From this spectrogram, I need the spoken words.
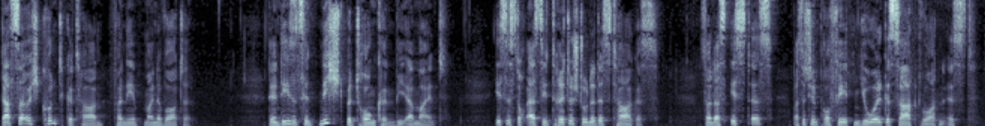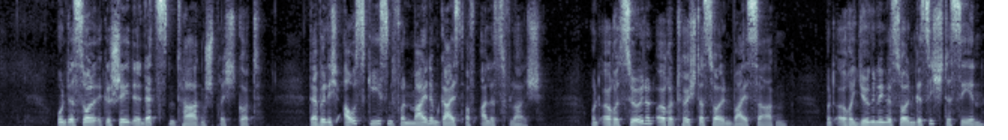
das sei euch kundgetan, vernehmt meine Worte. Denn diese sind nicht betrunken, wie er meint, ist es doch erst die dritte Stunde des Tages, sondern das ist es, was durch den Propheten Joel gesagt worden ist. Und es soll geschehen in den letzten Tagen, spricht Gott. Da will ich ausgießen von meinem Geist auf alles Fleisch. Und eure Söhne und eure Töchter sollen Weissagen, und eure Jünglinge sollen Gesichter sehen,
